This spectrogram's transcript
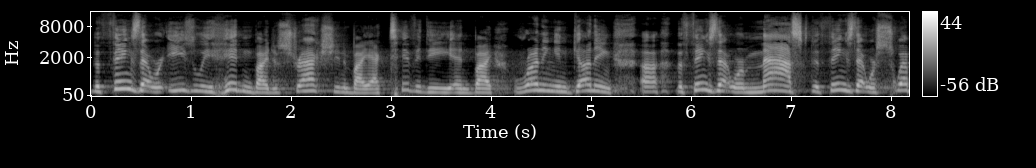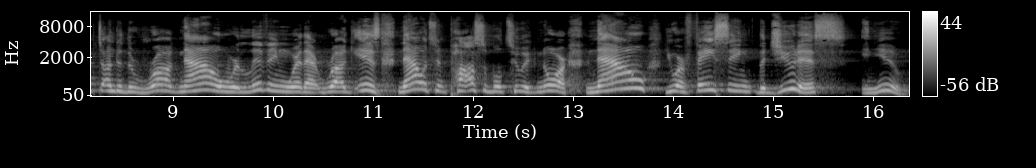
the things that were easily hidden by distraction and by activity and by running and gunning, uh, the things that were masked, the things that were swept under the rug, now we're living where that rug is. Now it's impossible to ignore. Now you are facing the Judas in you.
